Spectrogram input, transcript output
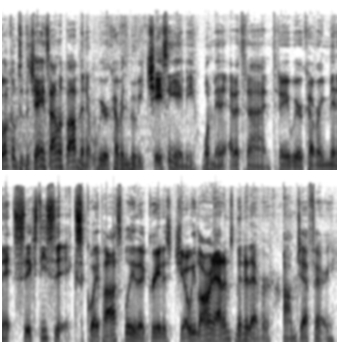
Welcome to the Jay and Silent Bob Minute, where we are covering the movie Chasing Amy, one minute at a time. Today we are covering minute 66, quite possibly the greatest Joey Lauren Adams minute ever. I'm Jeff Ferry.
